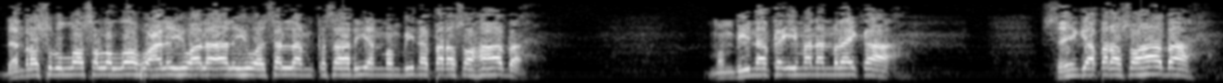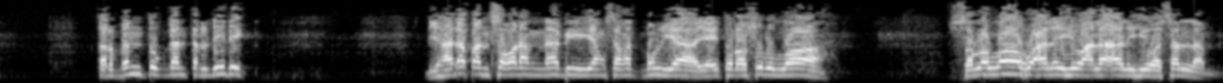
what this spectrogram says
Dan Rasulullah sallallahu alaihi wasallam keseharian membina para sahabat, membina keimanan mereka, sehingga para sahabat terbentuk dan terdidik di hadapan seorang nabi yang sangat mulia yaitu Rasulullah sallallahu alaihi wasallam.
